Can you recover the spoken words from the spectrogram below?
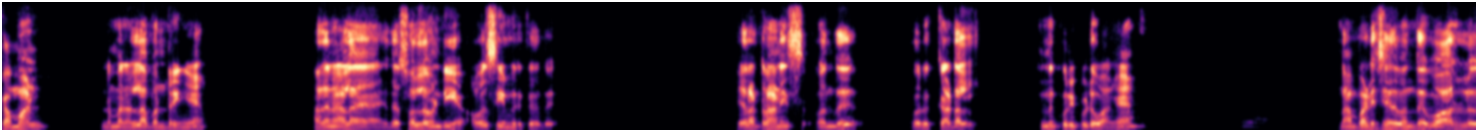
கமாண்ட் நம்ம நல்லா பண்ணுறீங்க அதனால் இதை சொல்ல வேண்டிய அவசியம் இருக்கிறது எலக்ட்ரானிக்ஸ் வந்து ஒரு கடல் இன்னும் குறிப்பிடுவாங்க. நான் படித்தது வந்து வால்வு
